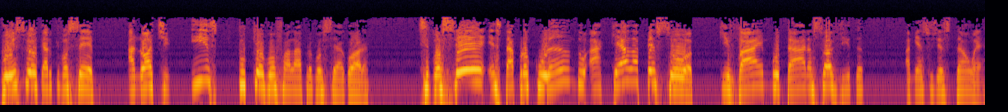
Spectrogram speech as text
Por isso eu quero que você anote isto que eu vou falar para você agora. Se você está procurando aquela pessoa que vai mudar a sua vida, a minha sugestão é:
